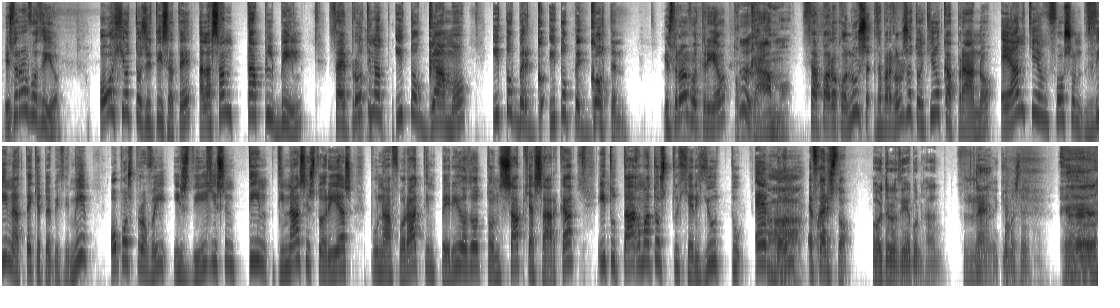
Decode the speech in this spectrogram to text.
Ιστορόγραφο 2. Όχι ότι το ζητήσατε, αλλά σαν Tupple Bill θα επρότεινα ή το γκάμο ή το, μπεργο- ή το μπεγκότεν. Ιστορόγραφο 3. Το γάμο. Θα παρακολούσα, θα παρακολούσα τον κύριο Καπράνο εάν και εφόσον δύναται και το επιθυμεί, όπως προβεί εις διήγηση την, την ιστορίας που να αφορά την περίοδο των Σάπια Σάρκα ή του τάγματος του χεριού του Έμπον. Α. Ευχαριστώ. Order of the Ebon Hand. Ναι. Εκεί είμαστε. Ε,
